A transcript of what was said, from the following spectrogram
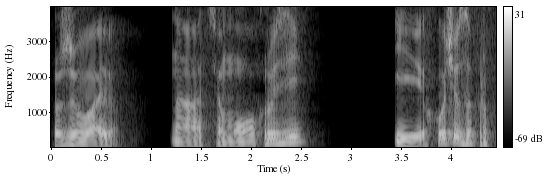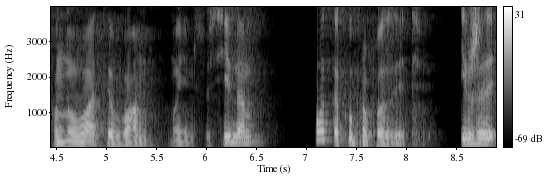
проживаю на цьому окрузі і хочу запропонувати вам, моїм сусідам, от таку пропозицію. І вже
